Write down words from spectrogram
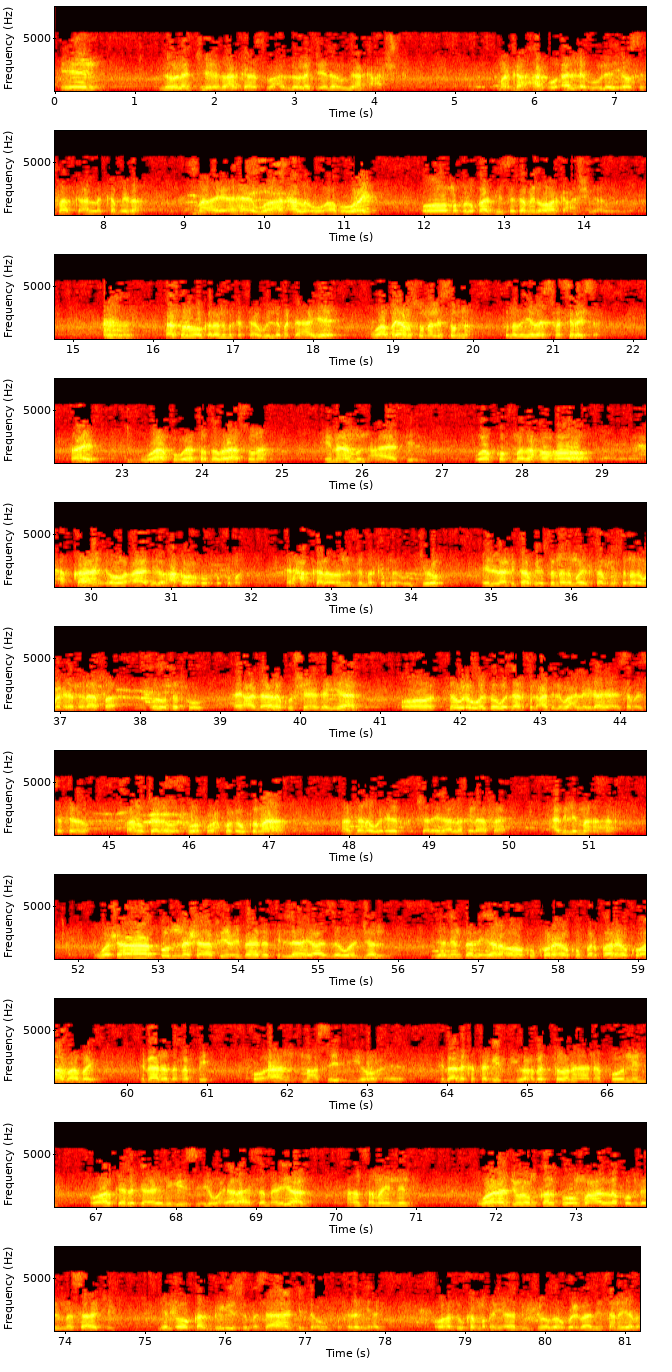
in loola jeedo harkaas waxaa loola jeedaa uu yahay harka carshi. Marka har u alla uu leeyahy oo sifaadka alla ka mid a ma ay ahee waa har alla uu abuuray oo makhluuqaadkiisa ka mid oo harka carshiga ah wey oo kalena marka taawiil lama dhahaye waa bayaanu sunna lisunna sunnada iyadaa isfasiraysa. Ayb waa kuwa toddobadaasuna imaamun caadil. Waa qof madaxahoo xaqaani oo caadil oo xaqa wax ku xukuma. Ee xaq kale oona de marka ma uu jiro ilaa kitaabka iyo sunnada mooye kitaabka iyo sunnada wixii khilaafaa walow dadku ay cadaalo ku sheegayaan oo dawlo walba wasaarat اlcadli waxa la yidhaahay ay samaysatay qaanuunkeeda kuwa wax ku xukumaa. Haddana wixii sharciga alla khilaafa cadli ma aha وشhaaب نشأa في cibaadaة الlahi عaزa وaجل iyo nin dhalinyaro ahoo ku koray oo ku barbaaray oo ku abaabay cibaadada rabbi oo aan macsi iyo cibaado ka tagid iyo waxba toona aan aqoonin oo halkay ragga aynigiisa iyo waxyaalaha ay sameeyaan aan samaynin وraجuل qalbه معalq bالmasaajid nin oo qalbigiisu masaajida uu ku xidhan yahay oo hadduu ka maqan yahay hadduu joogo oo ku cibaadaysanayaba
